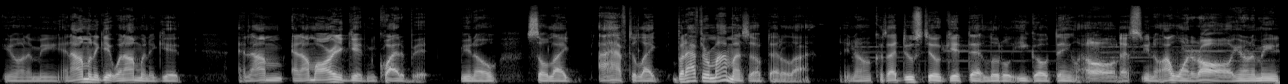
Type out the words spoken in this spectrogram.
You know what I mean? And I'm gonna get what I'm gonna get, and I'm and I'm already getting quite a bit. You know, so like I have to like, but I have to remind myself that a lot. You know, because I do still get that little ego thing, like, oh, that's you know, I want it all. You know what I mean?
